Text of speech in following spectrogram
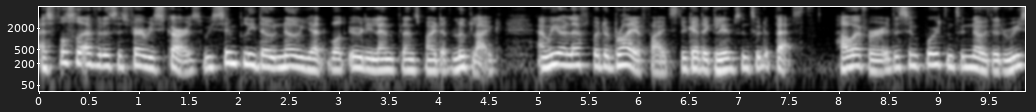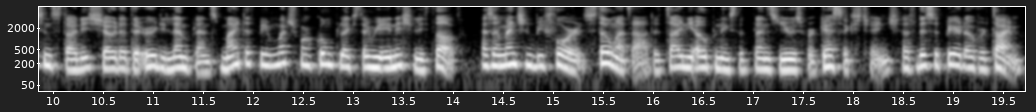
As fossil evidence is very scarce, we simply don't know yet what early land plants might have looked like, and we are left with the bryophytes to get a glimpse into the past. However, it is important to note that recent studies show that the early land plants might have been much more complex than we initially thought. As I mentioned before, stomata, the tiny openings that plants use for gas exchange, have disappeared over time,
